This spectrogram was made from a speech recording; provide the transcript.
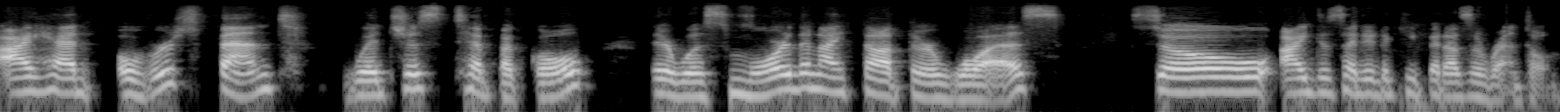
I had overspent, which is typical. There was more than I thought there was. So I decided to keep it as a rental.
